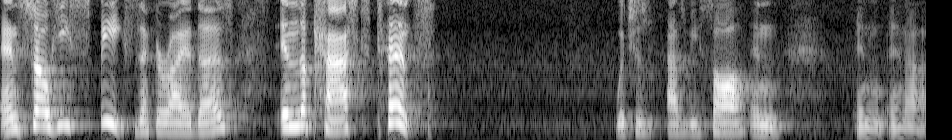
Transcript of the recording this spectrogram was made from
And so he speaks, Zechariah does, in the past tense, which is, as we saw in, in, in uh,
